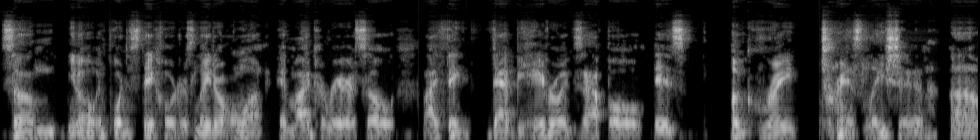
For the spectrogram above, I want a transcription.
some, you know, important stakeholders later on in my career. So I think that behavioral example is a great translation uh,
